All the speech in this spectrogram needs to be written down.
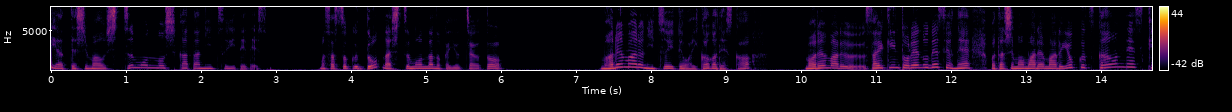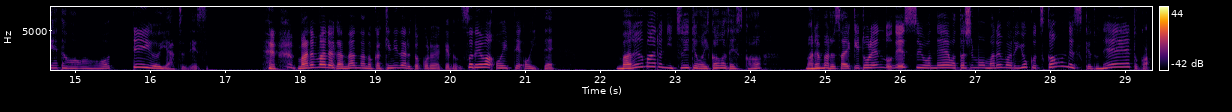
いやってしまう質問の仕方についてです、まあ、早速どんな質問なのか言っちゃうと〇〇についてはいかがですか？〇〇最近トレンドですよね。私も〇〇よく使うんですけどっていうやつです。〇〇が何なのか気になるところやけどそれは置いておいて。〇〇についてはいかがですか？〇〇最近トレンドですよね。私も〇〇よく使うんですけどね。とか。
